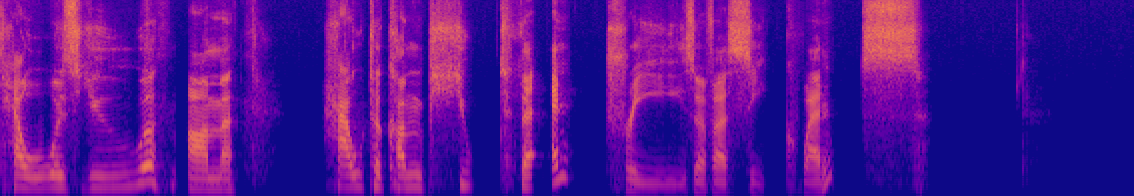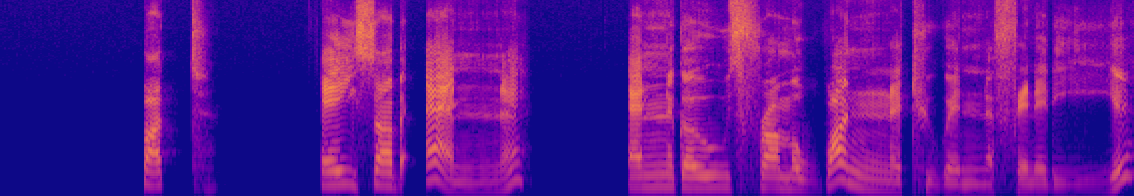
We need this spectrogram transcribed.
tells you um, how to compute the entries of a sequence. But a sub n n goes from 1 to infinity.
